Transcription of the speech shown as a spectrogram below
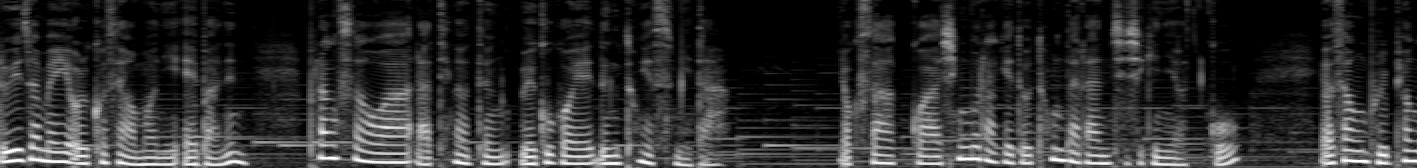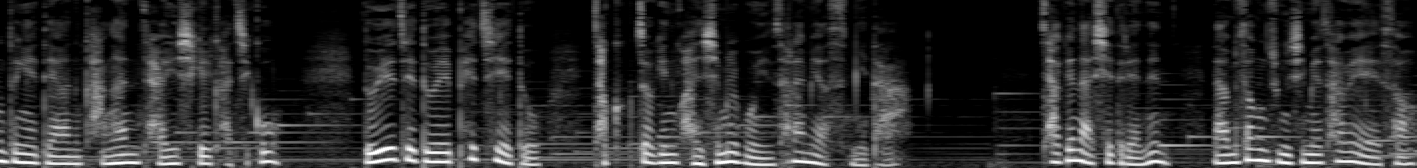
루이자 메이 올컷의 어머니 에바는 프랑스어와 라틴어 등 외국어에 능통했습니다. 역사학과 식물학에도 통달한 지식인이었고 여성 불평등에 대한 강한 자의식을 가지고 노예제도의 폐지에도 적극적인 관심을 보인 사람이었습니다. 작은 아씨들에는 남성 중심의 사회에서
